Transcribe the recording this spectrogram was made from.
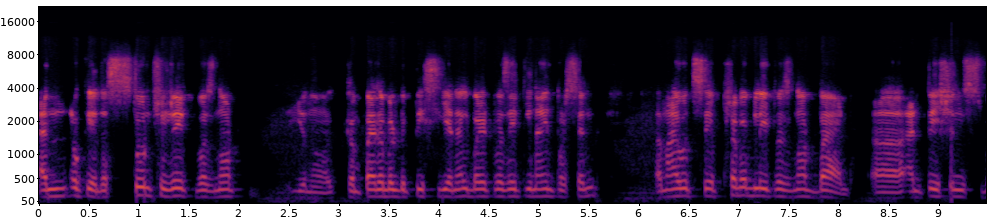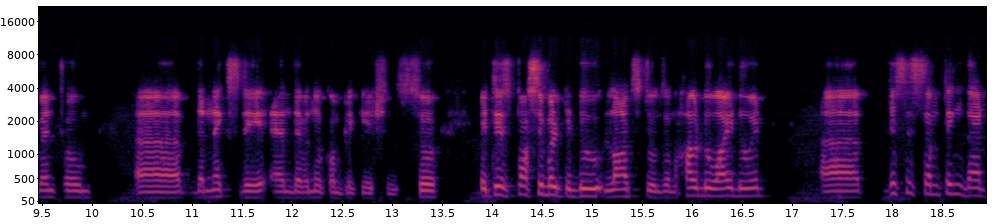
And okay, the stone free rate was not, you know, comparable to PCNL, but it was 89% and I would say probably it was not bad. Uh, and patients went home uh, the next day and there were no complications. So it is possible to do large stones. And how do I do it? Uh, this is something that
